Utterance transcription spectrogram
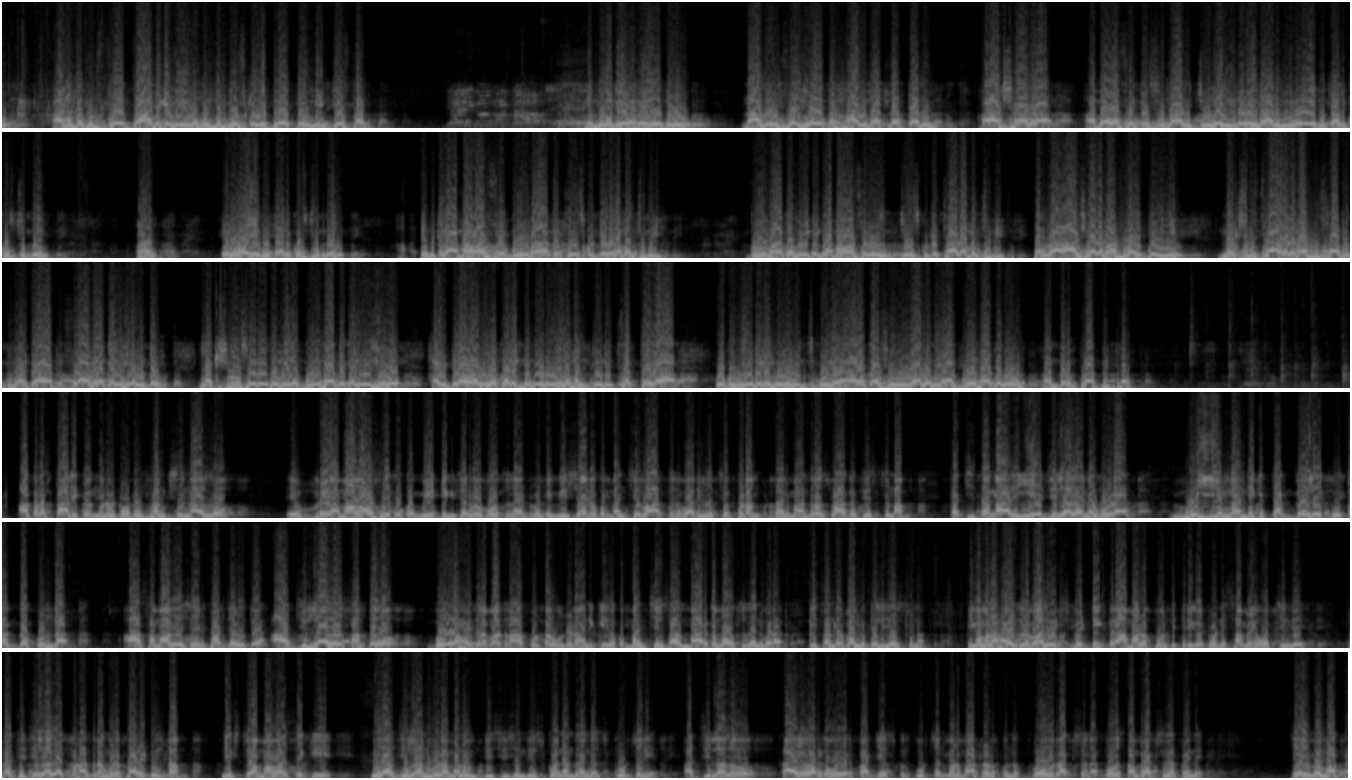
అనుమతిస్తే దానికి నేను ముందుకు తీసుకెళ్ళే ప్రయత్నం నేను చేస్తాను. ఎందుకంటే రేపు నాగోల్ సైడ్లో ఒక హాల్ మాట్లాడతాను. ఆషాఢ అమావాస్య అంటే సుమారు జూలై ఇరవై నాలుగు ఇరవై ఐదు తారీఖు వస్తుంది. ఆ? ఇరవై ఐదు తారీఖు వస్తుంది. ఎందుకంటే అమావాస్య గోమాత చేసుకుంటే కూడా మంచిది. గోమాత మీటింగ్ అమావాస్య రోజు చేసుకుంటే చాలా మంచిది. తర్వాత ఆషాఢ మాసం అయిపోయి నెక్స్ట్ శ్రావణ మాసం స్టార్ట్ అవుతుంది. అంటే ఆ శ్రావణ గలిలో ఉంటాం. లక్ష్మీ స్వరూపమైన గోమాత గలిలో హైదరాబాద్లో ఒక రెండు మూడు వేల మందితో చక్కగా ఒక వేదిక నిర్వహించుకునే అవకాశం ఇవ్వాలని ఆ గోమాతను అందరం ప్రార్థిద్దాం అక్కడ స్థానికంగా ఉన్నటువంటి ఫంక్షన్ హాల్లో ఎవ్రీ అమావాస్యకు ఒక మీటింగ్ జరగబోతున్నటువంటి విషయాన్ని ఒక మంచి వార్తను వారి చెప్పడం దాన్ని మనం అందరం స్వాగతిస్తున్నాం. ఖచ్చితంగా అది ఏ జిల్లాలైనా కూడా వెయ్యి మందికి తగ్గలేకు తగ్గకుండా ఆ సమావేశం ఏర్పాటు జరిగితే ఆ జిల్లాలో సంతలో గోవా హైదరాబాద్ రాకుండా ఉండడానికి ఇది ఒక మంచి స- మార్గం అవుతుందని కూడా ఈ సందర్భంగా తెలియజేస్తున్నా. ఇక మన హైదరాబాద్ విడిచిపెట్టి గ్రామాల పోటీ తిరిగేటువంటి సమయం వచ్చింది. ప్రతి జిల్లాలకు మనం అందరం కూడా పర్యటిస్తాం. నెక్స్ట్ అమావాస్యకి మీరు ఆ జిల్లాను కూడా మనం డిసిషన్ తీసుకొని అందరం కలిసి కూర్చొని ఆ జిల్లాలో కార్యవర్గం ఏర్పాటు చేసుకుని కూర్చొని మనం మాట్లాడుకుందాం. గో రక్షణ గో సంరక్షణ పైనే. జై గోమాత.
